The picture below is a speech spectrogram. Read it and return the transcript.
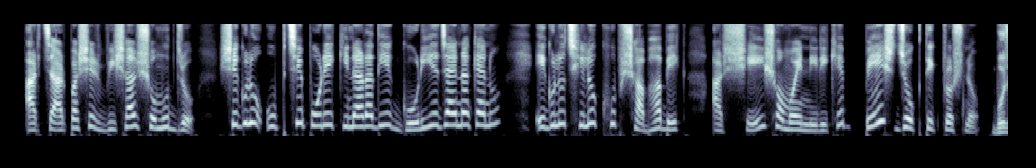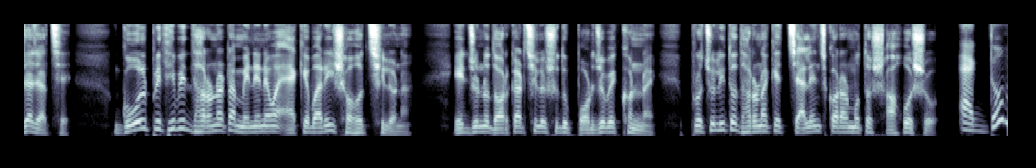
আর চারপাশের বিশাল সমুদ্র সেগুলো উপচে পড়ে কিনারা দিয়ে গড়িয়ে যায় না কেন? এগুলো ছিল খুব স্বাভাবিক আর সেই সময়ের নিরিখে বেশ যৌক্তিক প্রশ্ন। বোঝা যাচ্ছে গোল পৃথিবীর ধারণাটা মেনে নেওয়া একেবারেই সহজ ছিল না। এর জন্য দরকার ছিল শুধু পর্যবেক্ষণ নয় প্রচলিত ধারণাকে চ্যালেঞ্জ করার মতো সাহসও। একদম।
